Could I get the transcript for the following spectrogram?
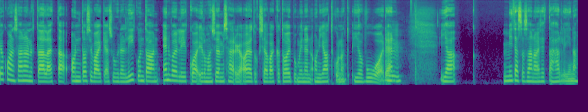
joku on sanonut täällä, että on tosi vaikea suhde liikuntaan. En voi liikkua ilman syömishäiriöajatuksia, vaikka toipuminen on jatkunut jo vuoden. Mm. Ja mitä sä sanoisit tähän Liina?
